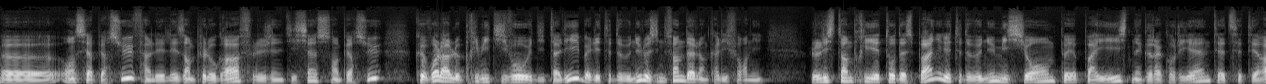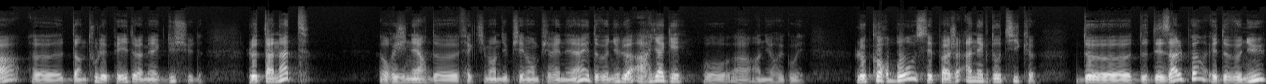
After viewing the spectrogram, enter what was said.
euh, on s'est aperçu, enfin les, les, ampélographes, les généticiens se sont aperçus que voilà, le Primitivo d'Italie, ben, il était devenu le Zinfandel en Californie. Le Listan Prieto d'Espagne, il était devenu Mission, País, Negra Corriente, etc., dans tous les pays de l'Amérique du Sud. Le Tanat, originaire de, effectivement du Piémont pyrénéen, est devenu le Ariague en Uruguay. Le corbeau, cépage anecdotique de, des Alpes, est devenu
